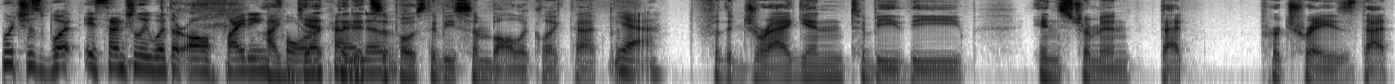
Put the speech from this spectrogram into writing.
which is what essentially what they're all fighting I for get that it's of. supposed to be symbolic like that, but yeah for the dragon to be the instrument that portrays that,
